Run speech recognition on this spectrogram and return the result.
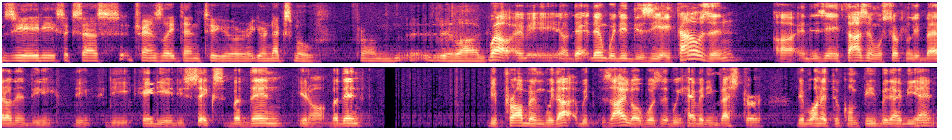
Z80 success translate then to your, your next move from Zilog? Well, I mean, you know, th- then we did the Z8000, uh, and the Z8000 was certainly better than the the the 8086. But then, you know, but then the problem with that, with Zilog was that we have an investor that wanted to compete with IBM,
